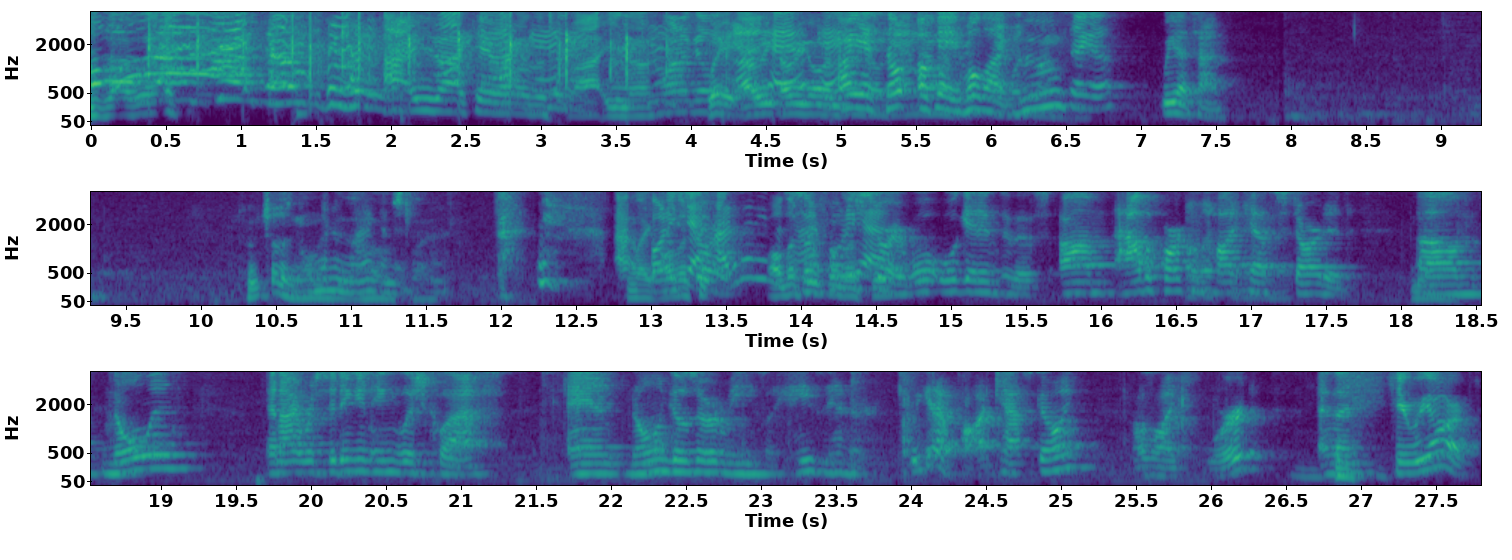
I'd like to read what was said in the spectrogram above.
Oh, I, you know, I came up on the spot, you know. You wanna go Wait, with- are we, are we Okay, going? Oh yeah. So Okay, hold on. Who? on? Should I go? We got time. Who chose Norman What to am be I the gonna host? Like, Uh, Like, funny story. Yeah, how did that even all the people funny that story. We'll, we'll get into this. Um, how the Parkland Oh, let's get into podcast started. Um, Nolan and I were sitting in English class, and Nolan goes over to me. He's like, "Hey Zander, can we get a podcast going?" I was like, "Word." And then here we are.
